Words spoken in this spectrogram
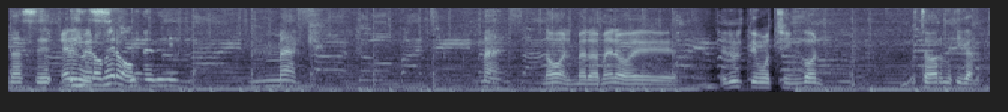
nace El Vince mero mero. Kennedy Mac. Mac. No, el mero mero es el último chingón, luchador mexicano.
